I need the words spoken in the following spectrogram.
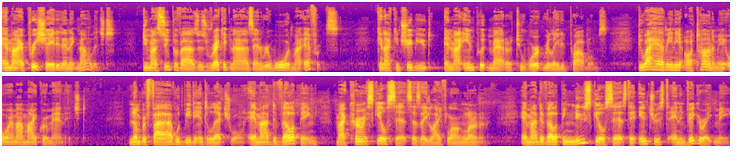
Am I appreciated and acknowledged? Do my supervisors recognize and reward my efforts? Can I contribute and my input matter to work related problems? Do I have any autonomy or am I micromanaged? Number five would be the intellectual. Am I developing my current skill sets as a lifelong learner? Am I developing new skill sets that interest and invigorate me?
